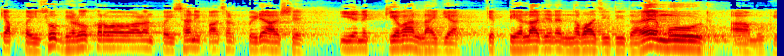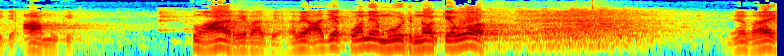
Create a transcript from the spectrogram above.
કે આ પૈસો ભેળો કરવા વાળા પૈસાની પાછળ પીડ્યા હશે એ એને કેવા લાગ્યા કે પહેલા જ એને નવાજી દીધા. એ મૂઢ, આ મૂકી દે, આ મૂકી દે. તું આ રેવા દે. હવે આજે કોને મૂઢ ન કેવો? હે ભાઈ,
